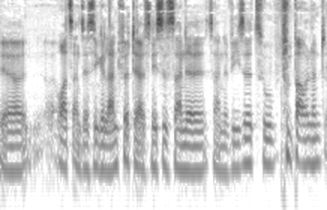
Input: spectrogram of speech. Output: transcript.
der, ortsansässige Landwirt, der als nächstes seine, seine Wiese zu bauen und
